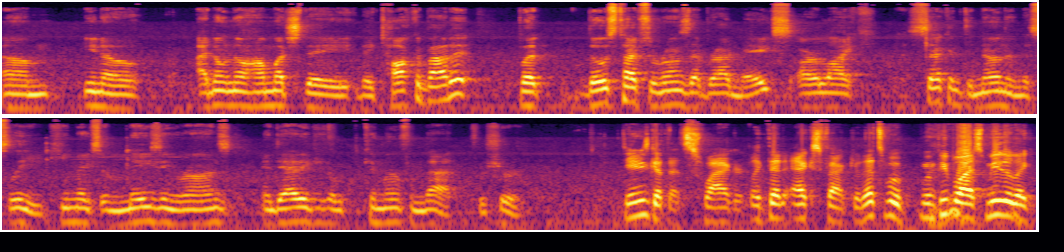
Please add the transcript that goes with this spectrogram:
Um, you know, I don't know how much they they talk about it, but those types of runs that Brad makes are like second to none in this league. He makes amazing runs, and Daddy can, can learn from that for sure. Danny's got that swagger, like that X factor. That's what when people ask me, they're like,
